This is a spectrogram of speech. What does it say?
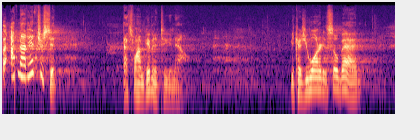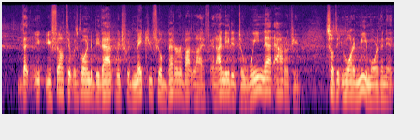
but I'm not interested. That's why I'm giving it to you now. Because you wanted it so bad that you, you felt it was going to be that which would make you feel better about life. And I needed to wean that out of you so that you wanted me more than it.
